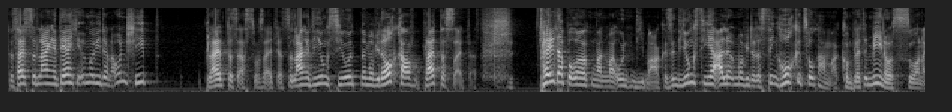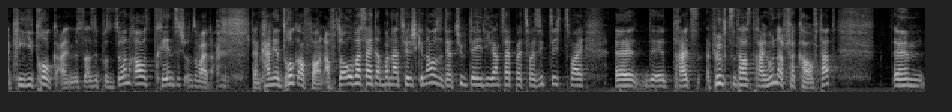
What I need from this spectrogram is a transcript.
Das heißt, solange der hier immer wieder nach unten schiebt, bleibt das erstmal seitwärts. Solange die Jungs hier unten immer wieder hochkaufen, bleibt das seitwärts fällt aber irgendwann mal unten die Marke. Sind die Jungs, die hier alle immer wieder das Ding hochgezogen haben, komplette Minus. So, und dann kriegen die Druck. Alle müssen aus der Position raus, drehen sich und so weiter. Dann kann ihr Druck aufbauen. Auf der Oberseite aber natürlich genauso. Der Typ, der hier die ganze Zeit bei 270, äh, 15.300 verkauft hat, ähm,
